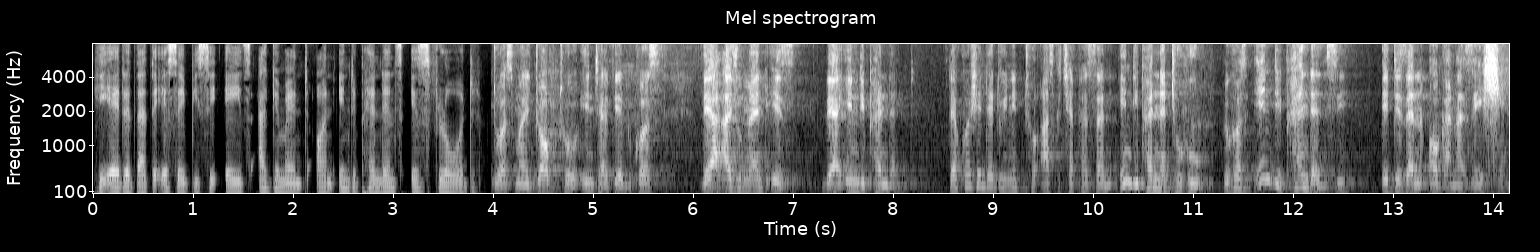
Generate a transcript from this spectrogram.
He added that the SABC aids argument on independence is flawed. It was my job to interfere because their argument is they are independent. The question that we need to ask Chairperson, independent to who? Because independency, it is an organization.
